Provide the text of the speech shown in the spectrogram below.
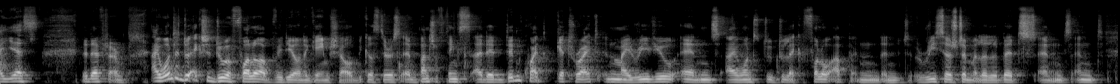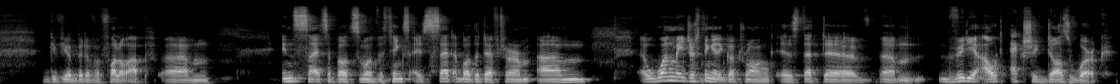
Yes, the DevTerm. I wanted to actually do a follow up video on a game shell because there's a bunch of things I didn't quite get right in my review, and I wanted to do like a follow up and, and research them a little bit and and give you a bit of a follow up. Um, insights about some of the things I said about the DevTerm. Um, uh, one major thing I got wrong is that the um, video out actually does work.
